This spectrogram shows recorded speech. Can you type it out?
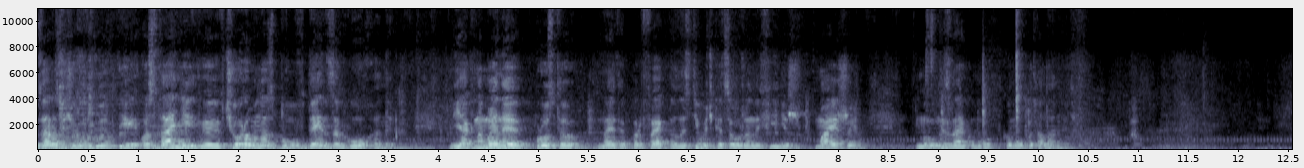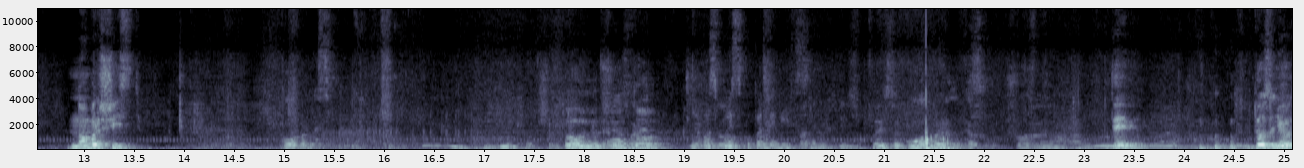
зараз ще буде. І останній е, вчора у нас був день закоханих. Як на мене, просто знаєте, перфектна листівочка, це вже не фініш, майже. Ну не знаю кому кому поталанить. Номер 6. Кобракс. По списку подивіться. Кобренко. Шостий. Де він? Хто за нього?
